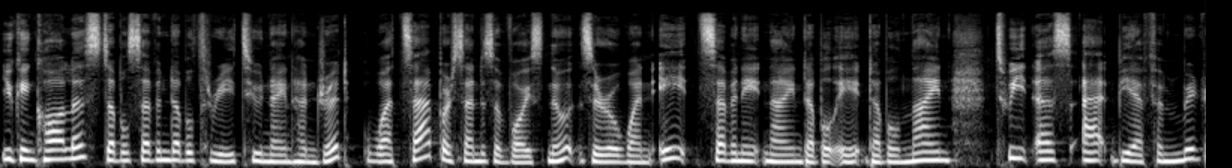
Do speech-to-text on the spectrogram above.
You can call us 7733 WhatsApp, or send us a voice note 018 789 8899. Tweet us at BFM,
